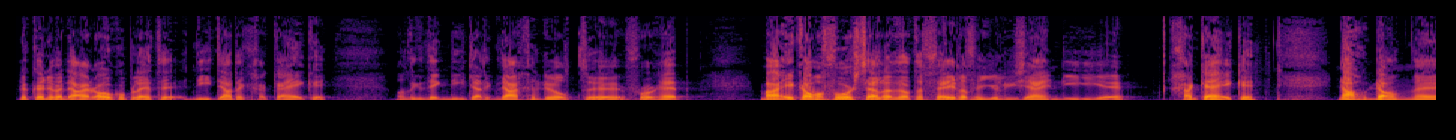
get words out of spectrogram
dan kunnen we daar ook op letten. Niet dat ik ga kijken, want ik denk niet dat ik daar geduld voor heb. Maar ik kan me voorstellen dat er velen van jullie zijn die gaan kijken. Nou, dan uh,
